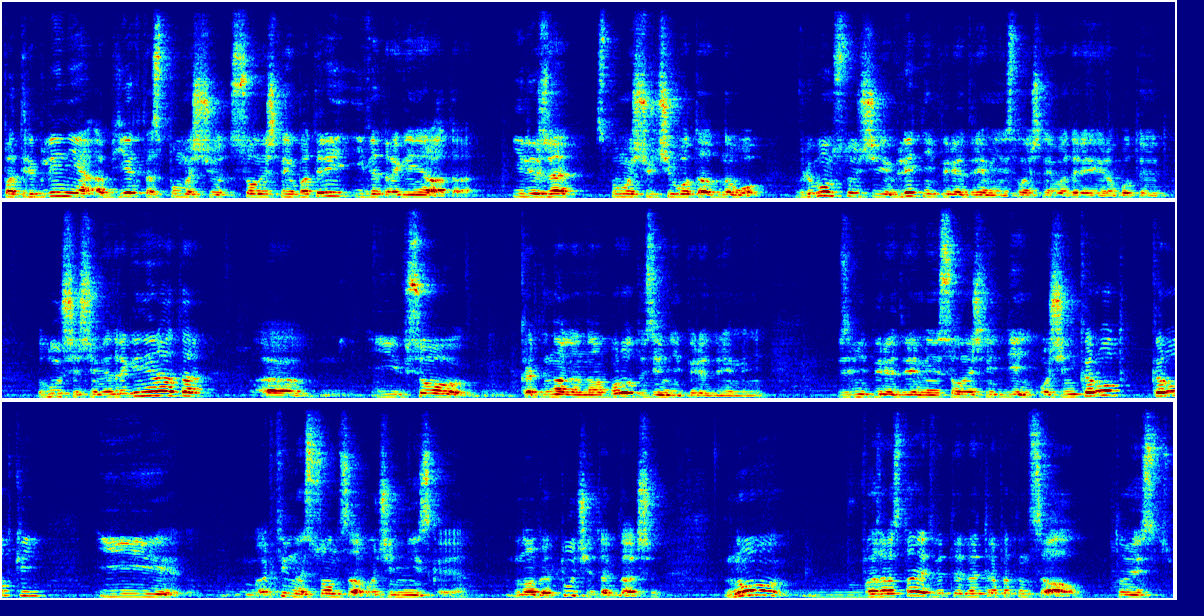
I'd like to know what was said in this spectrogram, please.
потребление объекта с помощью солнечных батарей и ветрогенератора. Или же с помощью чего-то одного. В любом случае, в летний период времени солнечные батареи работают лучше, чем ветрогенератор. Э, и все кардинально наоборот в зимний период времени. В зимний период времени солнечный день очень корот, короткий. И активность Солнца очень низкая, много туч и так дальше. Но возрастает ветропотенциал, то есть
